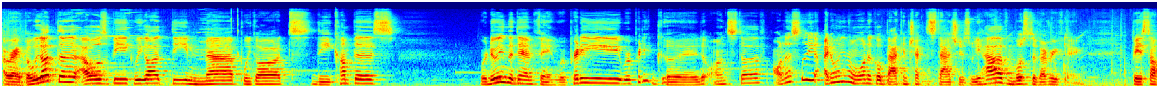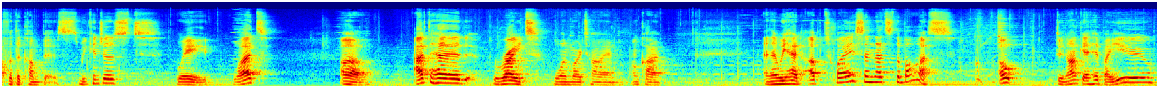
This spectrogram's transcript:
Alright, but we got the owl's beak, we got the map, we got the compass. We're doing the damn thing. We're pretty we're pretty good on stuff. Honestly, I don't even want to go back and check the statues. We have most of everything based off of the compass. We can just wait. What? Oh. I have to head right one more time. Okay. And then we head up twice and that's the boss. Oh, do not get hit by you.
